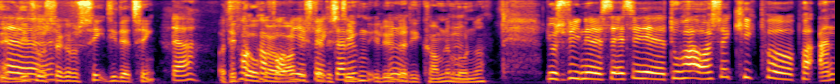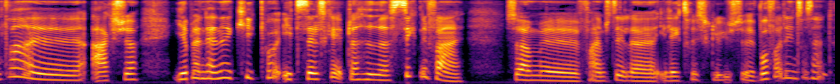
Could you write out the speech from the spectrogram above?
lige pludselig, så kan du se de der ting. Ja. Og det dukker jo op i statistikken i løbet mm. af de kommende mm. måneder. Josefine Sati, du har også kigget på, på andre øh, aktier. I har blandt andet kigget på et selskab, der hedder Signify, som øh, fremstiller elektrisk lys. Hvorfor er det interessant?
